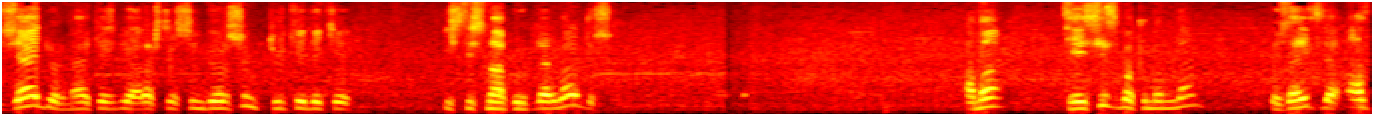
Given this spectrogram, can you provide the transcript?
rica ediyorum herkes bir araştırsın görsün Türkiye'deki istisna gruplar vardır. Ama tesis bakımından özellikle alt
